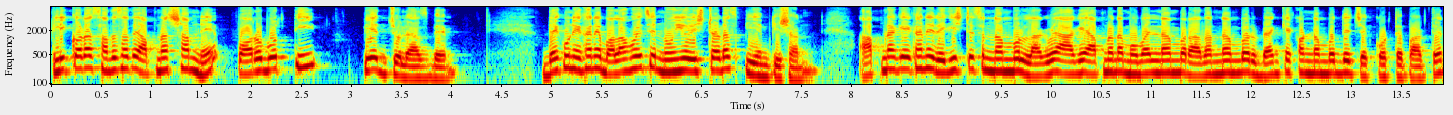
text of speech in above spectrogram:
ক্লিক করার সাথে সাথে আপনার সামনে পরবর্তী পেজ চলে আসবে। দেখুন, এখানে বলা হয়েছে know your status PM Kisan আপনাকে এখানে রেজিস্ট্রেশন নম্বর লাগবে। আগে আপনারা mobile number Aadhaar number bank account number দিয়ে চেক করতে পারতেন।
